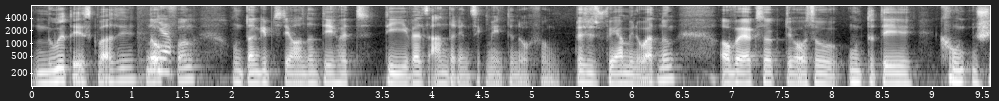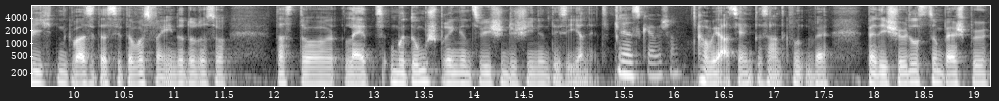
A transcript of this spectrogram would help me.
nur das quasi nachfragen. Ja. Und dann gibt es die anderen, die halt die jeweils anderen Segmente nachfragen. Das ist ihn in Ordnung. Aber er hat gesagt, ja, so unter die Kundenschichten quasi, dass sich da was verändert oder so, dass da Leute um und umspringen zwischen die Schienen, das eher nicht. Ja, das glaube ich schon. Habe ich auch sehr interessant gefunden, weil bei den Schödels zum Beispiel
